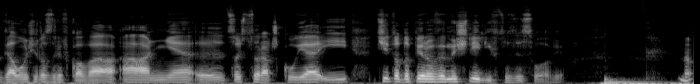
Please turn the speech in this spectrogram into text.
gałąź rozrywkowa, a nie y, coś, co raczkuje i ci to dopiero wymyślili w cudzysłowie. No,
